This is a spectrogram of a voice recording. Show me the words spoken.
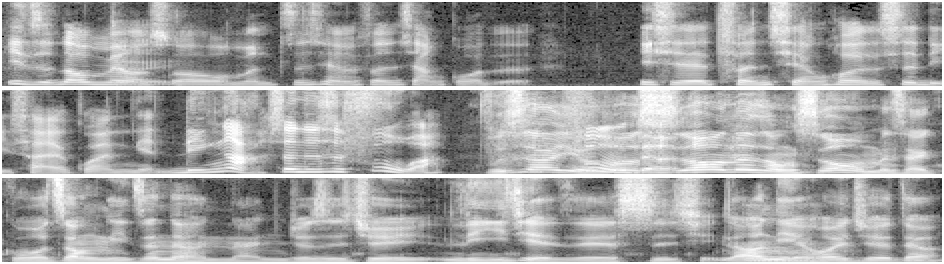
一直都没有说我们之前分享过的一些存钱或者是理财的观念，零啊，甚至是负啊。不是啊，有的时候那种时候我们才国中，你真的很难就是去理解这些事情，然后你也会觉得，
